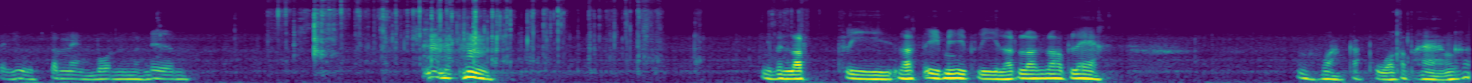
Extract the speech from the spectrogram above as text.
จะอยู่ตำแหน่งบนเหมือนเดิม นี่เป็นล็อตพรีล็อตเอ้ไม่ใช่พรีล็อตรอบรอบแรกวางกับหัวกับหางก็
